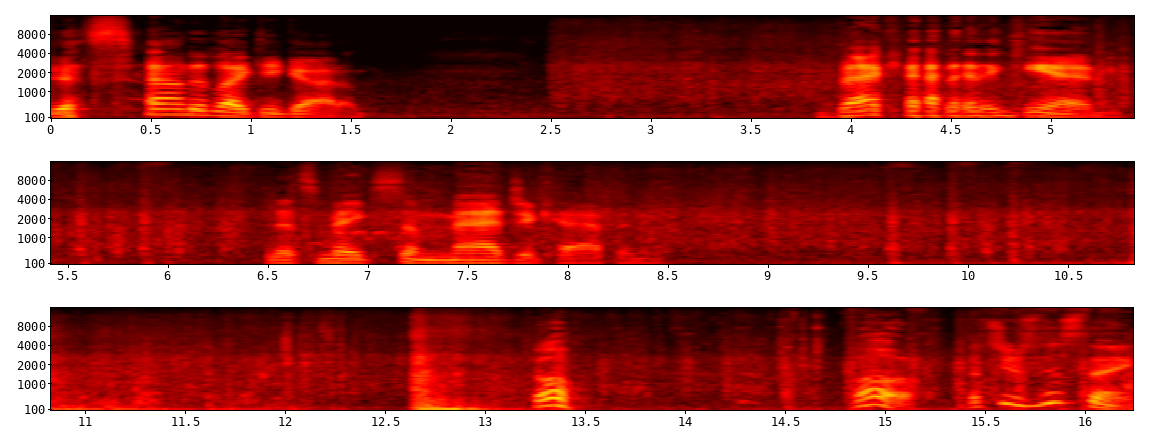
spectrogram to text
It sounded like he got him. Back at it again. Let's make some magic happen. Oh! Oh, let's use this thing.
